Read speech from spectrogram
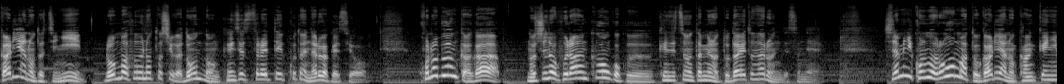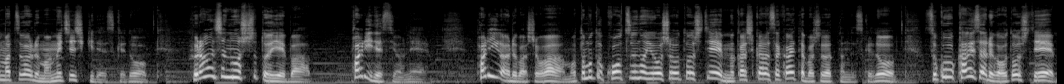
ガリアの土地にローマ風の都市がどんどん建設されていくことになるわけですよ。この文化が後のフランク王国建設のための土台となるんですね。ちなみにこのローマとガリアの関係にまつわる豆知識ですけどフランスの首都といえばパリですよね。パリがある場所はもともと交通の要衝として昔から栄えた場所だったんですけどそこをカエサルが落として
